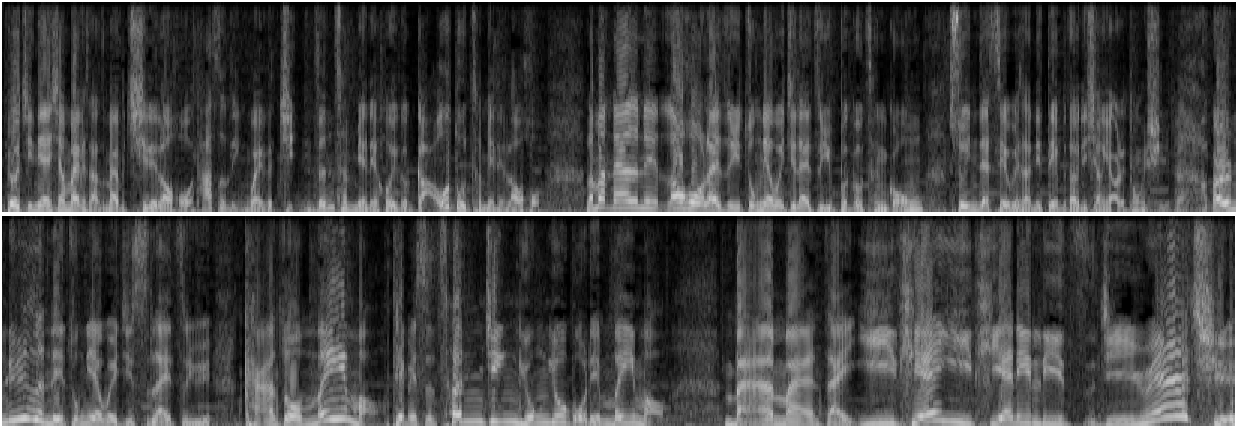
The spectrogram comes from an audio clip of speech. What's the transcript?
比如今天想买个啥子买不起的恼火，他是另外一个竞争层面的和一个高度层面的恼火。那么男人的恼火来自于中年危机，来自于不够成功，所以你在社会上你得不到你想要的东西。而女人的中年危机是来自于看着美貌，特别是曾经拥有过的美貌。慢慢在一天一天的离自己远去，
